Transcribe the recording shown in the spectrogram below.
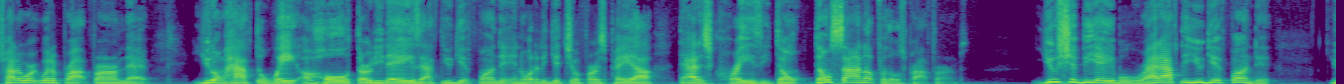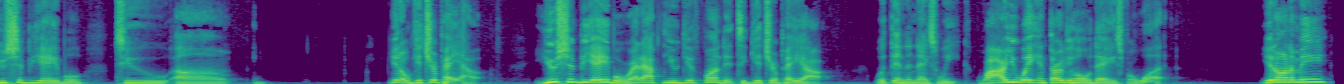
Try to work with a prop firm that you don't have to wait a whole 30 days after you get funded in order to get your first payout. That is crazy. Don't don't sign up for those prop firms. You should be able right after you get funded, you should be able to um, you know, get your payout. You should be able right after you get funded to get your payout within the next week. Why are you waiting 30 whole days for what? You know what I mean?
